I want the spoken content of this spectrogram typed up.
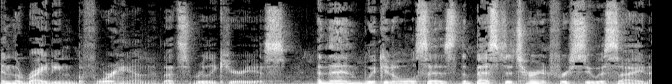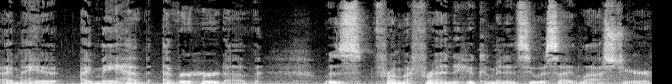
in the writing beforehand. That's really curious. And then Wicked Hole says the best deterrent for suicide I may have, I may have ever heard of was from a friend who committed suicide last year.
